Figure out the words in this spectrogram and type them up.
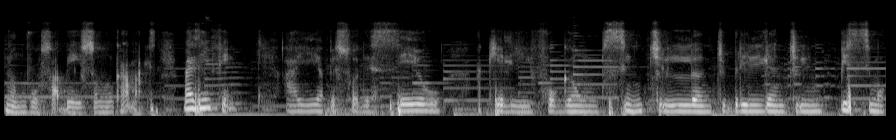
Não vou saber isso nunca mais. Mas enfim, aí a pessoa desceu, aquele fogão cintilante, brilhante, limpíssimo,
